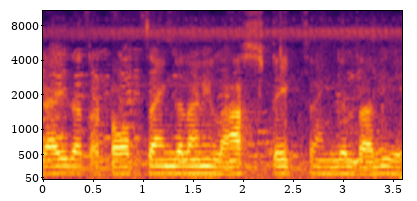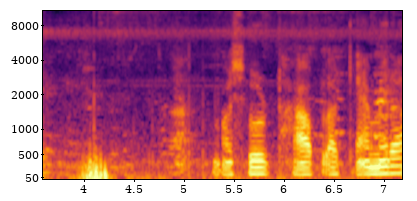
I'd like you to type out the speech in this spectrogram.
गाईज आता टॉपचा अँगल आणि लास्ट टेकचा अँगल चालू आहे. मशूट हा आपला कॅमेरा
